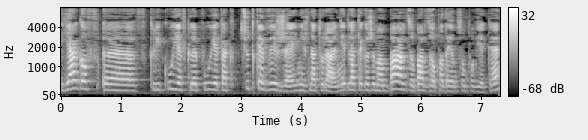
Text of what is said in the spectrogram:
Ja go w, e, wklikuję, wklepuję tak ciutkę wyżej niż naturalnie, dlatego że mam bardzo, bardzo opadającą powiekę,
